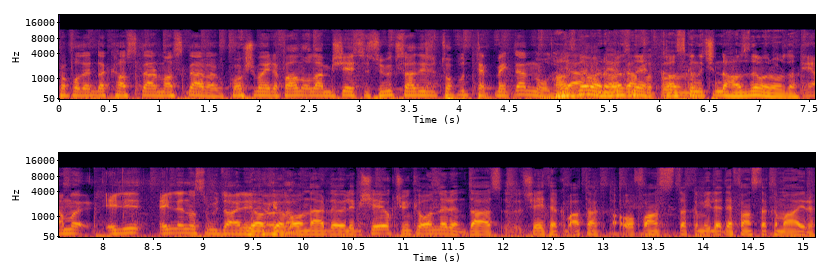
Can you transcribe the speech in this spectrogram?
kafalarında kasklar masklar var. Bu Koşmayla falan olan bir şeyse sümük sadece topu tepmekten mi oluyor? Hazne Ya, var Amerikan hazne. futbolunda- Kaskın içinde hazne var orada. E ama eli elle nasıl müdahale Yok ediyor yok orada? onlarda öyle bir şey yok çünkü onların daha şey takım atak ofans takımı ile defans takımı ayrı.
